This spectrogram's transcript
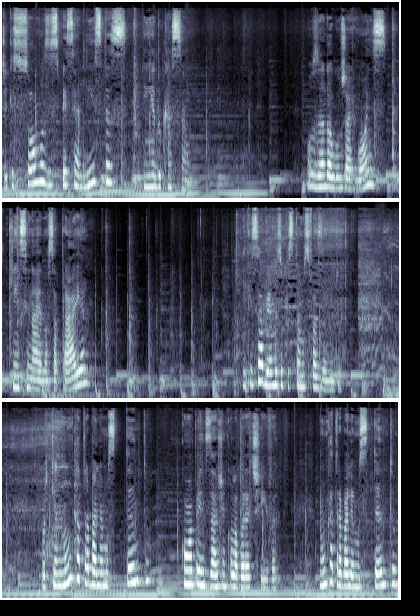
de que somos especialistas em educação. Usando alguns jargões, que ensinar é nossa praia, e que sabemos o que estamos fazendo. Porque nunca trabalhamos tanto com aprendizagem colaborativa, nunca trabalhamos tanto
